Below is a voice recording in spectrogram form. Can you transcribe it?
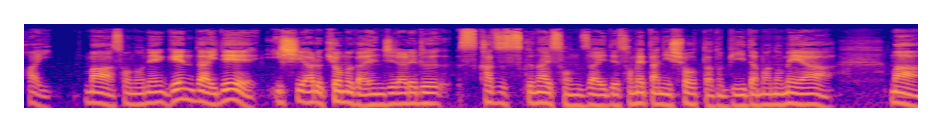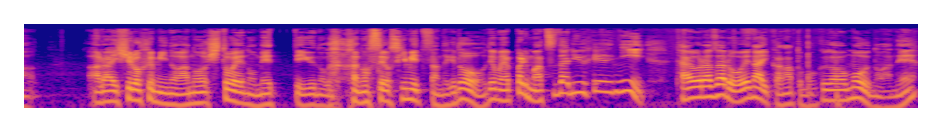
はい。まあ、そのね、現代で意志ある虚無が演じられる数少ない存在で、染谷翔太のビー玉の目や、まあ、荒井博文のあの人への目っていうのが可能性を秘めてたんだけど、でもやっぱり松田龍平に頼らざるを得ないかなと僕が思うのはね、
